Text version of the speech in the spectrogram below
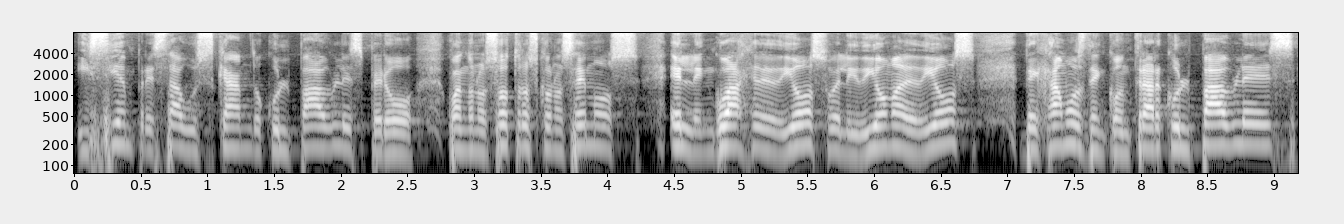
y siempre está buscando culpables, pero cuando nosotros conocemos el lenguaje de Dios o el idioma de Dios, dejamos de encontrar culpables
